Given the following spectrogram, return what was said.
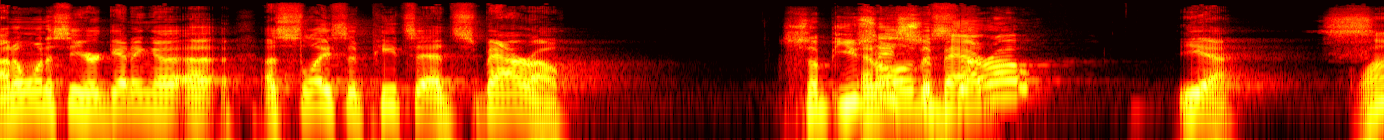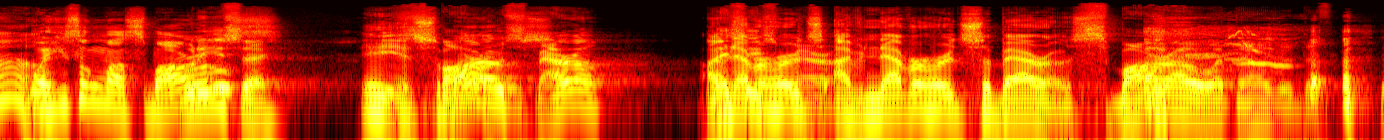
I don't want to see her getting a, a, a slice of pizza at Sparrow. So you And say all of a sudden- Sbarro? Yeah. Wow. Wait, he's talking about Sparrow. What do you say? Hey, it's Sparrow? Sparrow? I I've say never heard. Sparrow. I've never heard Sbarros. Sparrow? What the hell is it?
